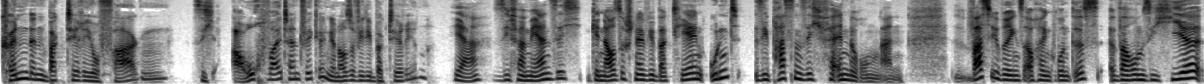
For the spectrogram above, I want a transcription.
Können denn Bakteriophagen sich auch weiterentwickeln, genauso wie die Bakterien? Ja, sie vermehren sich genauso schnell wie Bakterien und sie passen sich Veränderungen an. Was übrigens auch ein Grund ist, warum sie hier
